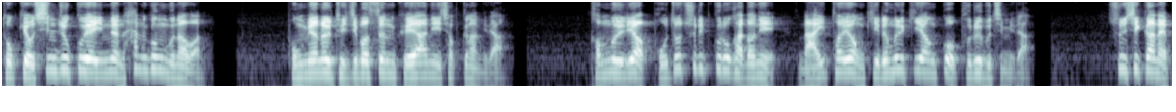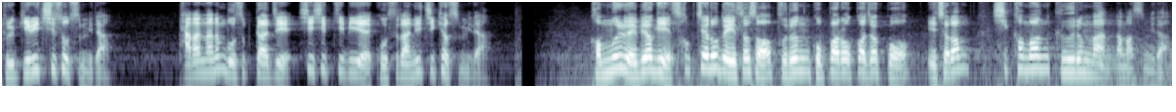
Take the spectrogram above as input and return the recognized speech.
도쿄 신주쿠에 있는 한국문화원. 복면을 뒤집어 쓴 괴한이 접근합니다. 건물 옆 보조 출입구로 가더니 라이터용 기름을 끼얹고 불을 붙입니다. 순식간에 불길이 치솟습니다. 달아나는 모습까지 CCTV에 고스란히 찍혔습니다. 건물 외벽이 석재로 돼 있어서 불은 곧바로 꺼졌고 이처럼 시커먼 그을음만 남았습니다.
